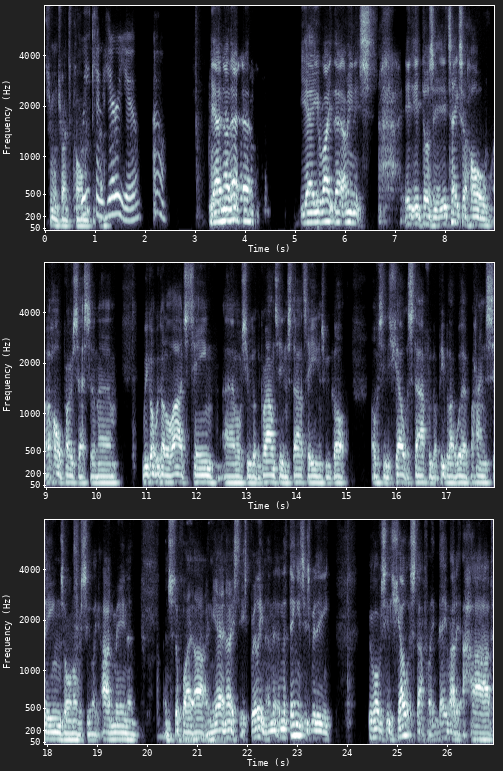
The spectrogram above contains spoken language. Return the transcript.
Someone tried to call we me. We can hear you. Oh. Yeah, no, that. Um, yeah, you're right there. I mean, it's it, it does it. It takes a whole a whole process, and um, we got we got a large team. Um, obviously, we've got the ground team, star teams. We've got obviously the shelter staff. We've got people that work behind the scenes on obviously like admin and and stuff like that. And yeah, no, it's, it's brilliant. And, and the thing is, is with the with obviously the shelter staff, like they've had it hard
